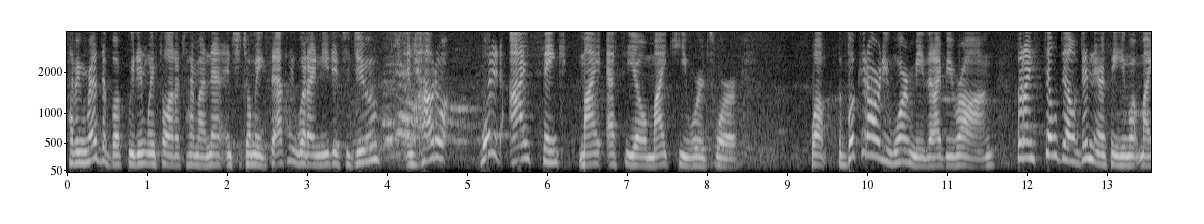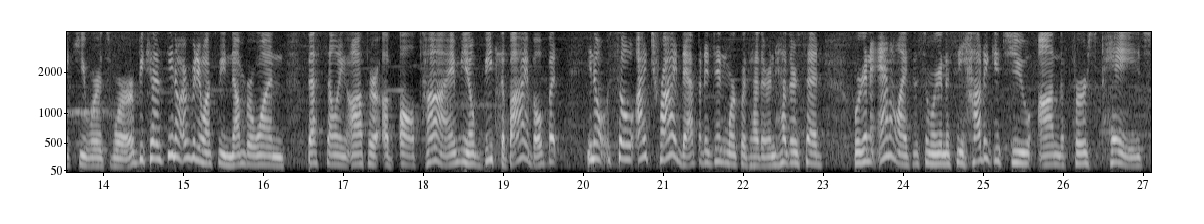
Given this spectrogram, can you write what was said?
having read the book, we didn't waste a lot of time on that. And she told me exactly what I needed to do and how to, what did I think my SEO, my keywords were. Well, the book had already warned me that I'd be wrong, but I still delved in there thinking what my keywords were because, you know, everybody wants to be number one best-selling author of all time, you know, beat the Bible. But, you know, so I tried that, but it didn't work with Heather. And Heather said, we're going to analyze this and we're going to see how to get you on the first page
